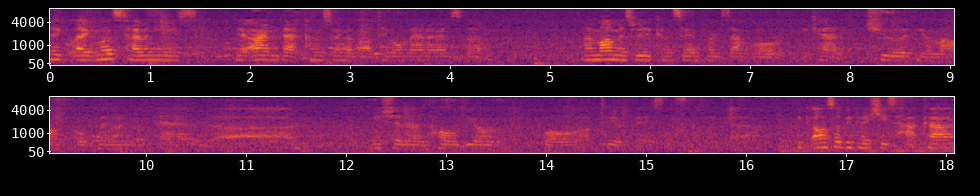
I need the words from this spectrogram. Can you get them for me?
Like like most Taiwanese they aren't that concerned about table manners but my mom is really concerned for example you can't chew with your mouth open and uh, you shouldn't hold your bowl up to your face and stuff like that also because she's Hakka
